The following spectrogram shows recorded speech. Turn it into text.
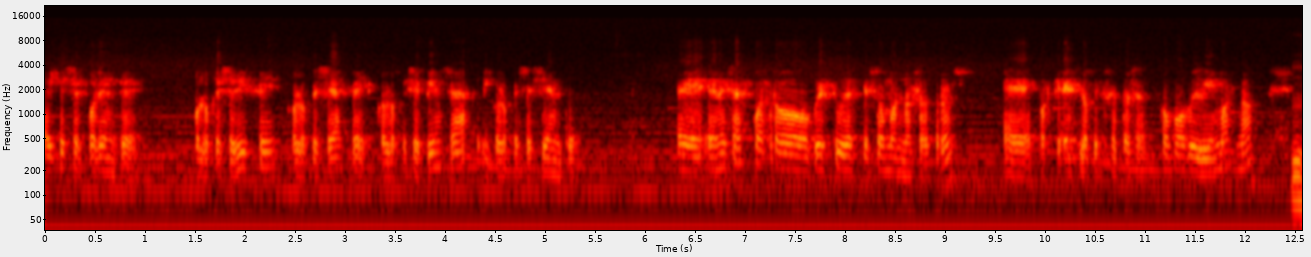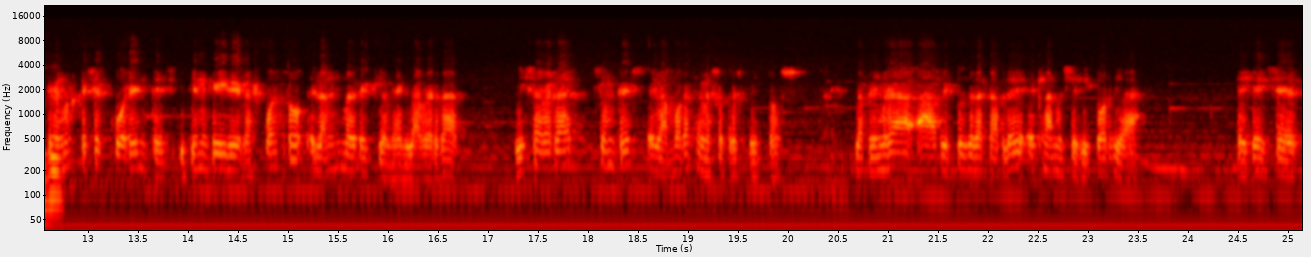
hay que ser coherente con lo que se dice, con lo que se hace, con lo que se piensa y con lo que se siente. Eh, en esas cuatro virtudes que somos nosotros, eh, porque es lo que nosotros, como vivimos, ¿no? Tenemos que ser coherentes y tienen que ir en las cuatro en la misma dirección, en la verdad, y esa verdad siempre es el amor hacia nosotros mismos. La primera virtud de la que hablé es la misericordia. Hay que ser,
